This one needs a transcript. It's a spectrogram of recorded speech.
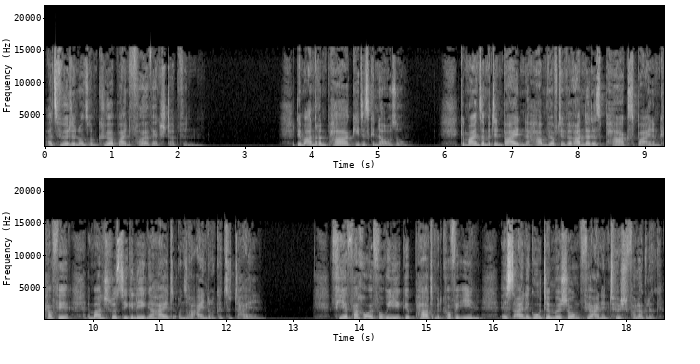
als würde in unserem Körper ein Feuerwerk stattfinden. Dem anderen Paar geht es genauso. Gemeinsam mit den beiden haben wir auf der Veranda des Parks bei einem Kaffee im Anschluss die Gelegenheit, unsere Eindrücke zu teilen. Vierfache Euphorie gepaart mit Koffein ist eine gute Mischung für einen Tisch voller Glück.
